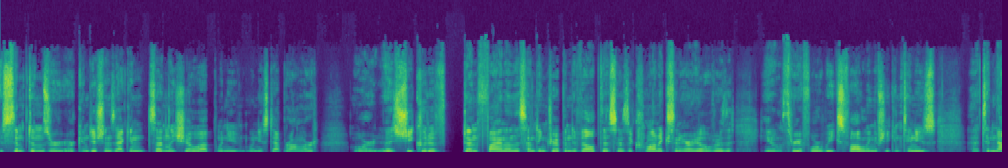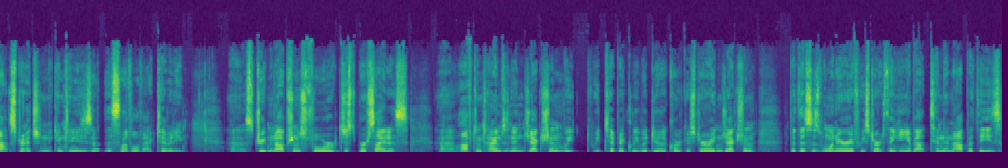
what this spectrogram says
symptoms or, or, conditions that can suddenly show up when you when you step wrong. Or or she could have done fine on this hunting trip and developed this as a chronic scenario over the you know three or four weeks following if she continues uh, to not stretch and continues this level of activity. Uh, treatment options for just bursitis. Uh, oftentimes, an injection. We we typically would do a corticosteroid injection, but this is one area. If we start thinking about tendinopathies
